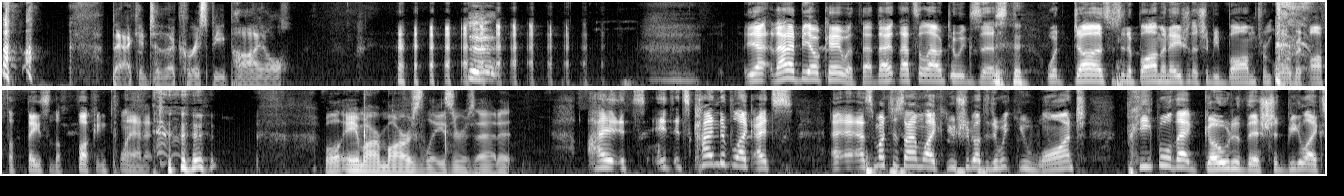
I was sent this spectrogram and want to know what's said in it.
Back into the crispy pile. Yeah, that I'd be okay with. That, that that's allowed to exist. what does is an abomination that should be bombed from orbit off the face of the fucking planet. We'll aim our Mars lasers at it. I it's it, it's kind of like it's as much as I'm like you should be able to do what you want. People that go to this should be like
